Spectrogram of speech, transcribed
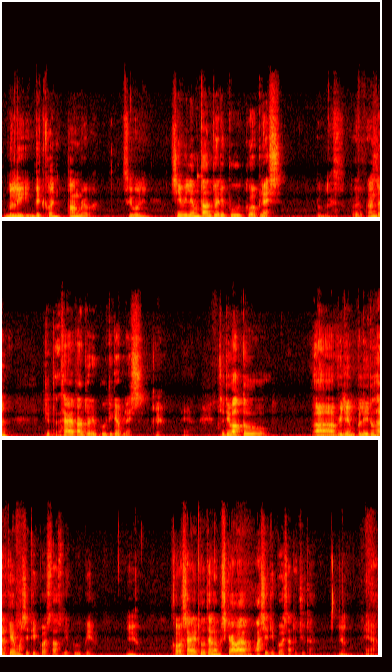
beli Bitcoin tahun berapa? Si William. si William tahun 2012 12. Anda? Kita, saya tahun 2013 Oke. Ya. jadi waktu uh, William beli itu harganya masih di bawah 100 ribu rupiah Iya. Kalau saya itu dalam skala masih di bawah satu juta. Ya. Ya.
